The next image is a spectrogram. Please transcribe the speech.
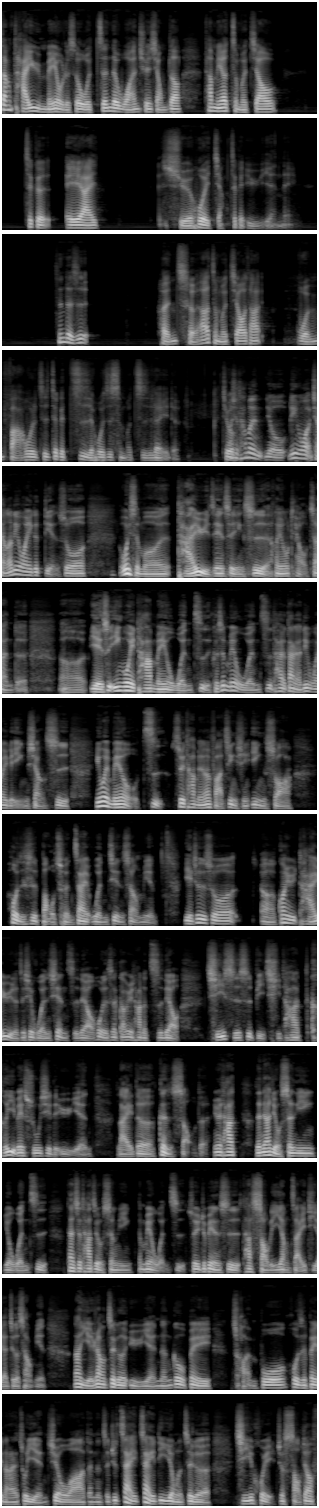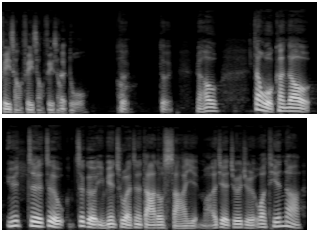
当台语没有的时候，我真的完全想不到他们要怎么教这个 AI 学会讲这个语言呢？真的是很扯，他怎么教他文法，或者是这个字，或者是什么之类的？而且他们有另外讲到另外一个点，说为什么台语这件事情是很有挑战的？呃，也是因为它没有文字。可是没有文字，它又带来另外一个影响，是因为没有字，所以它没办法进行印刷或者是保存在文件上面。也就是说，呃，关于台语的这些文献资料，或者是关于它的资料，其实是比其他可以被书写的语言。来的更少的，因为它人家有声音有文字，但是它只有声音，但没有文字，所以就变成是它少了一样载体在这个上面。那也让这个语言能够被传播或者被拿来做研究啊等等，这就再再利用了这个机会，就少掉非常非常非常多。对、哦、对，然后但我看到，因为这、这个这个影片出来，真的大家都傻眼嘛，而且就会觉得哇天呐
